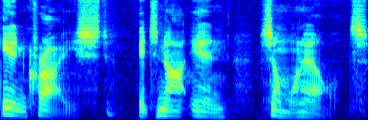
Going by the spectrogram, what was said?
in Christ, it's not in someone else.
